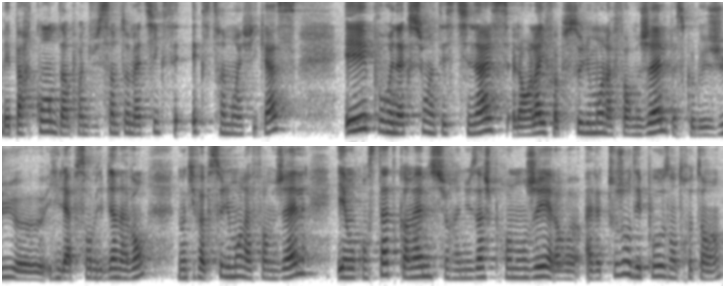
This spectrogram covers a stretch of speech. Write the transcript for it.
mais par contre, d'un point de vue symptomatique, c'est extrêmement efficace. Et pour une action intestinale, alors là, il faut absolument la forme gel, parce que le jus, euh, il est absorbé bien avant, donc il faut absolument la forme gel. Et on constate quand même sur un usage prolongé, alors euh, avec toujours des pauses entre-temps, hein,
